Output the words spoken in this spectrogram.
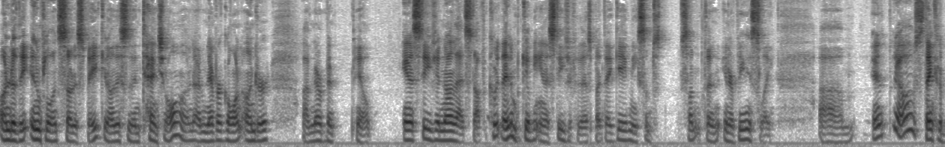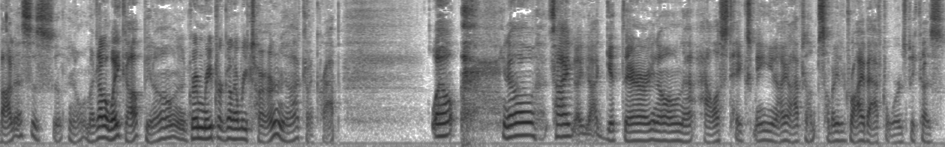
under the influence, so to speak. You know, this is intentional, and I've never gone under. I've never been, you know, anesthesia, none of that stuff. They didn't give me anesthesia for this, but they gave me some something intravenously. Um, and you know, I was thinking about it. This is, you know, am I to wake up? You know, Grim Reaper to return? You know, that kind of crap. Well, you know, so I, I, get there. You know, Alice takes me. You know, I have somebody to drive afterwards because,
